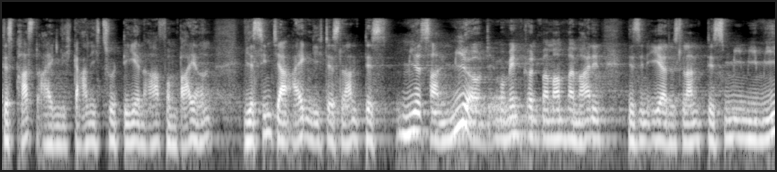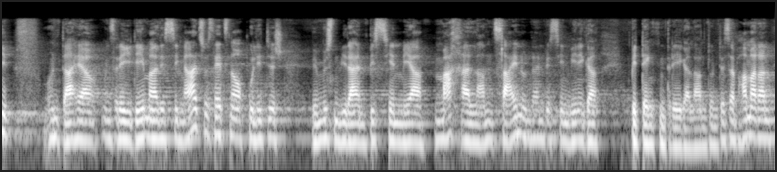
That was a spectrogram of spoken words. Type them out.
das passt eigentlich gar nicht zur DNA von Bayern. Wir sind ja eigentlich das Land des Mir san mir. Und im Moment könnte man manchmal meinen, wir sind eher das Land des Mi, Mi, Mi. Und daher unsere Idee mal das Signal zu setzen, auch politisch, wir müssen wieder ein bisschen mehr Macherland sein und ein bisschen weniger Bedenkenträgerland. Und deshalb haben wir dann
